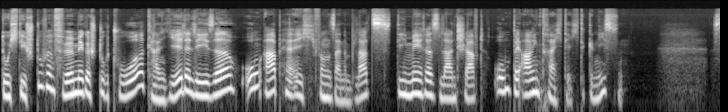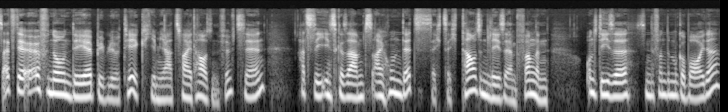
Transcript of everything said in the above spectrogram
Durch die stufenförmige Struktur kann jeder Leser unabhängig von seinem Platz die Meereslandschaft unbeeinträchtigt genießen. Seit der Eröffnung der Bibliothek im Jahr 2015 hat sie insgesamt 160.000 Leser empfangen und diese sind von dem Gebäude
